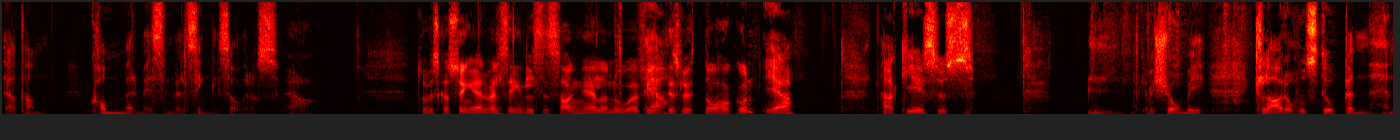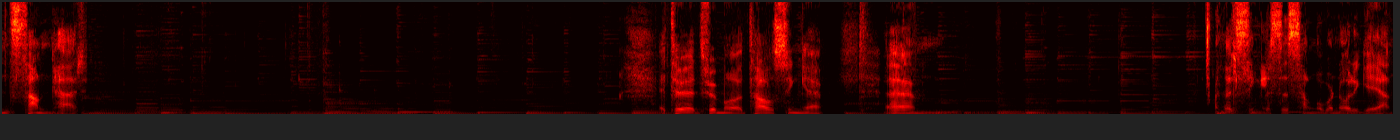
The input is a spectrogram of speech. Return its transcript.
Det at han kommer med sin velsignelse over oss. Ja. Tror vi skal synge en velsignelsessang eller noe fint Ja. til slutt nå, Håkon. Ja, takk Jesus. Skal vi se om vi klarer å hoste opp en, en sang her. Jeg tror, jeg tror jeg må ta og synge um, en velsignelsessang over Norge igjen.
